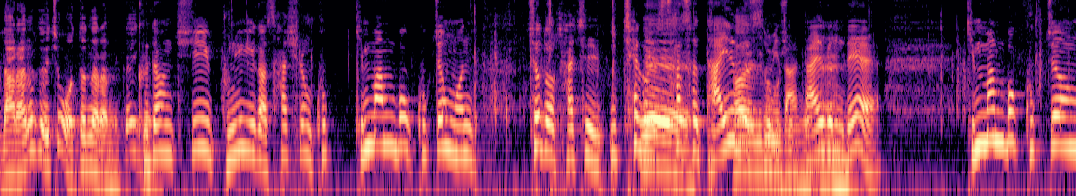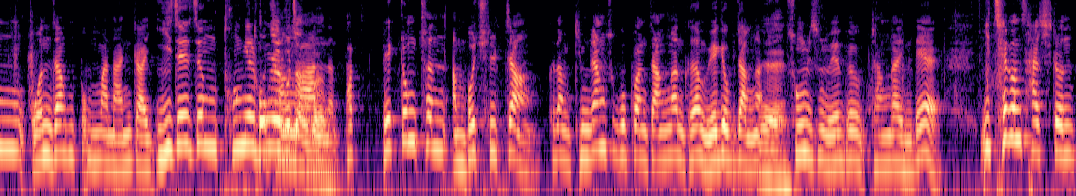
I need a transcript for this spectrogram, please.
나라는 도대체 어떤 나라입니까? 이게? 그 당시 분위기가 사실은 국, 김만복 국정원 저도 사실 이 책을 네. 사서 다다 읽었습니다. 읽어보셨네요. 다 읽은데 김만복 국정원장뿐만 아니라 이재정 통일부, 통일부 장관. 박, 백종천 안보실장, 그다음 김장수 국방장관, 그다음 외교부 장관, 예. 송민순 외교부 장관인데 이 책은 사실은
